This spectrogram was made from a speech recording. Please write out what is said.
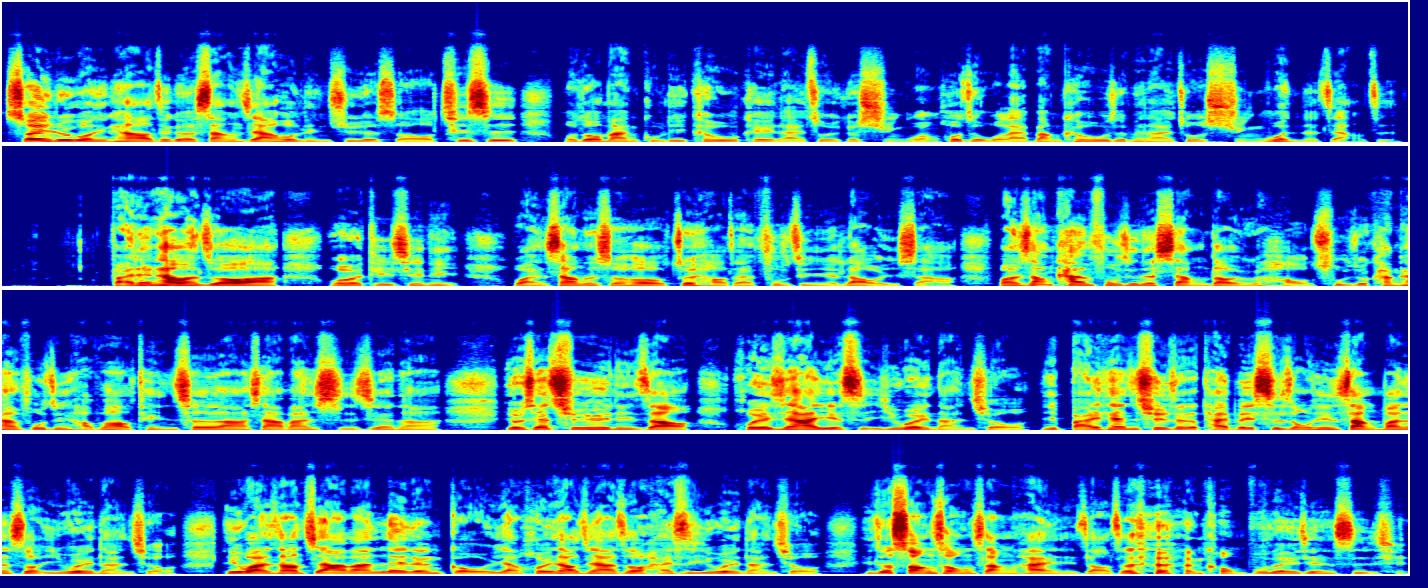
所以，如果你看到这个商家或邻居的时候，其实我都蛮鼓励客户可以来做一个询问，或者我来帮客户这边来做询问的这样子。白天看完之后啊，我会提醒你，晚上的时候最好在附近也绕一下啊。晚上看附近的巷道有个好处，就看看附近好不好停车啊，下班时间啊。有些区域你知道，回家也是一位难求。你白天去这个台北市中心上班的时候一位难求，你晚上加班累得跟狗一样，回到家之后还是一位难求，你就双重伤害，你知道，这是很恐怖的一件事情。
